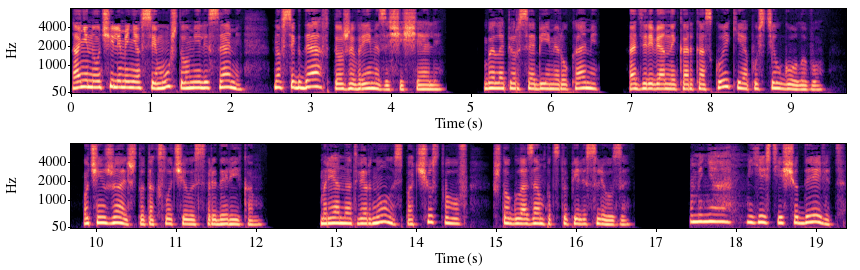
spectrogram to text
Они научили меня всему, что умели сами, но всегда в то же время защищали». Белл оперся обеими руками, а деревянный каркас койки опустил голову. Очень жаль, что так случилось с Фредериком. Марианна отвернулась, почувствовав, что глазам подступили слезы. «У меня есть еще Дэвид,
